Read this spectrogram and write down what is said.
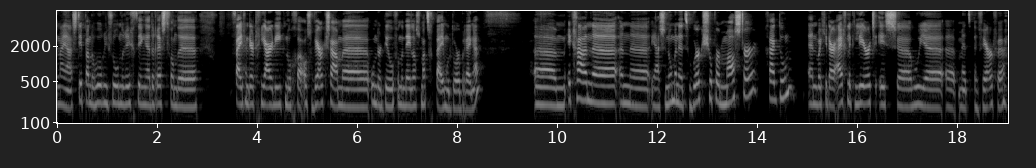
nou ja, stip aan de horizon richting eh, de rest van de 35 jaar die ik nog eh, als werkzaam eh, onderdeel van de Nederlandse maatschappij moet doorbrengen. Ehm, ik ga een, ja, ze noemen het workshopper master, ga ik doen. En wat je daar eigenlijk leert is hoe je met verven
